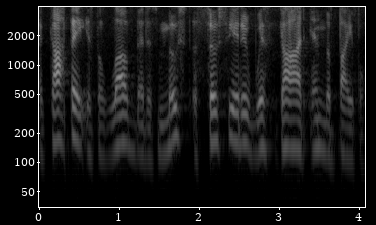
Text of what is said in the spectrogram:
agape is the love that is most associated with God in the Bible.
